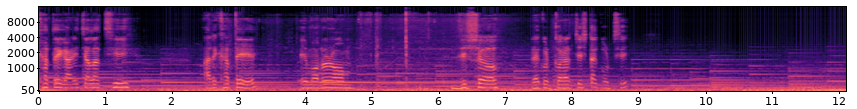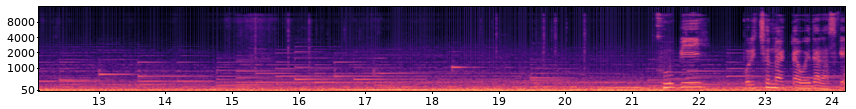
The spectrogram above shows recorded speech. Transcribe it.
এক হাতে গাড়ি চালাচ্ছি, আরেক হাতে এই মনোরম দৃশ্য রেকর্ড করার চেষ্টা করছি। খুবই পরিচ্ছন্ন একটা ওয়েদার আজকে।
